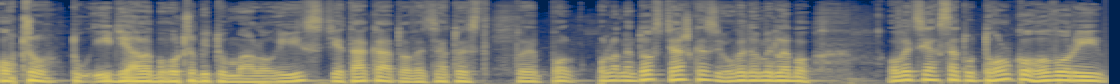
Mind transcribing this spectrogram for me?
o čo tu ide, alebo o čo by tu malo ísť, je takáto vec. A to je, to je podľa mňa dosť ťažké si uvedomiť, lebo o veciach sa tu toľko hovorí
